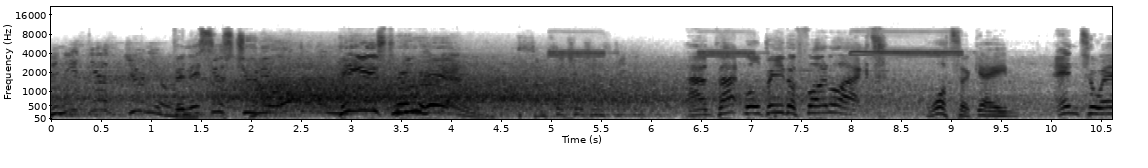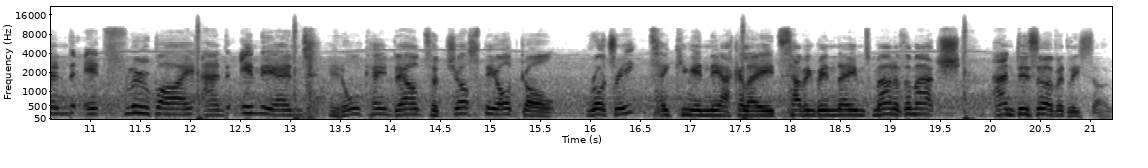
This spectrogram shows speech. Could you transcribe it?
Vinicius Junior. Vinicius Junior, he is through here. Substitutions taken. And that will be the final act. What a game. End to end, it flew by, and in the end, it all came down to just the odd goal. Rodri taking in the accolades, having been named man of the match, and deservedly so.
